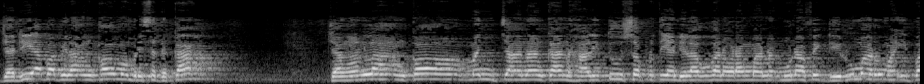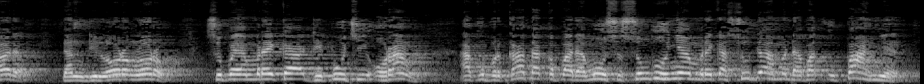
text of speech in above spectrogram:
Jadi apabila engkau memberi sedekah, janganlah engkau mencanangkan hal itu seperti yang dilakukan orang munafik di rumah-rumah ibadah dan di lorong-lorong, supaya mereka dipuji orang. Aku berkata kepadamu, sesungguhnya mereka sudah mendapat upahnya.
